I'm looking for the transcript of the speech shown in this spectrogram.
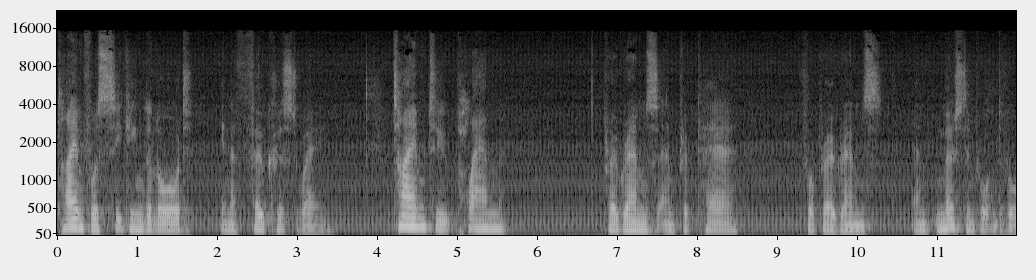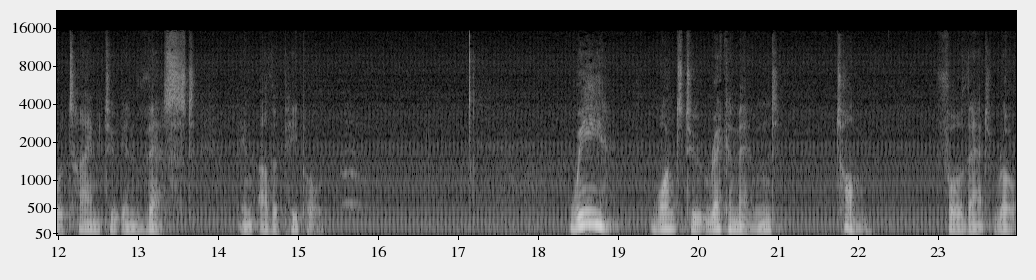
time for seeking the Lord in a focused way, time to plan programs and prepare programs, and most important of all, time to invest in other people. We want to recommend Tom for that role.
